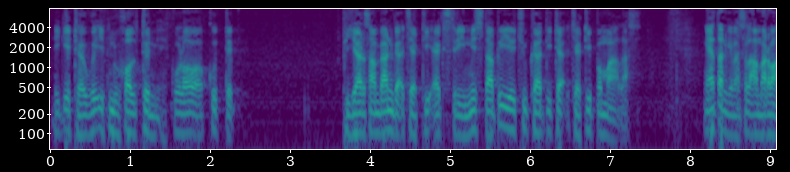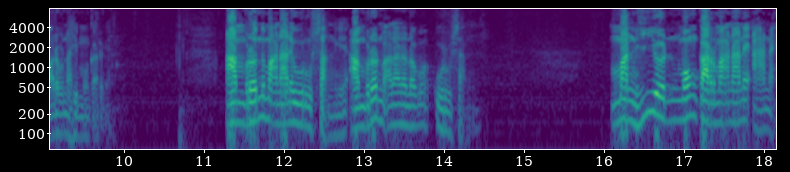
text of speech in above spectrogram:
Niki dawuh Ibnu Khaldun nggih, kula kutip. Biar sampean nggak jadi ekstremis tapi ya juga tidak jadi pemalas. Ngeten nggih masalah amar ma'ruf nahi mungkar. Amrun itu maknanya urusan nggih. Amrun maknanya apa? Urusan. Manhiyun mungkar maknanya aneh.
